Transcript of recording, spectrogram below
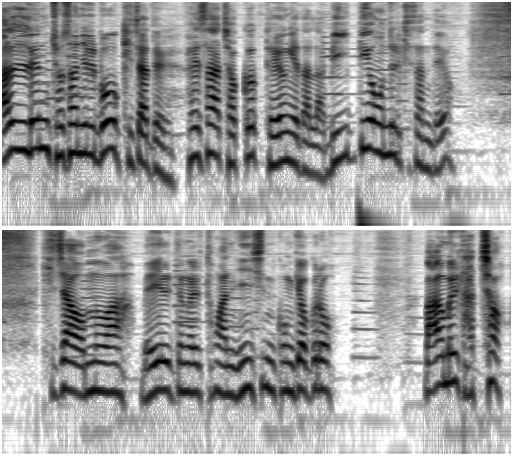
앓는 조선일보 기자들 회사 적극 대응해달라 미디어 오늘 기사인데요. 기자 업무와 메일 등을 통한 인신 공격으로 마음을 다쳐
